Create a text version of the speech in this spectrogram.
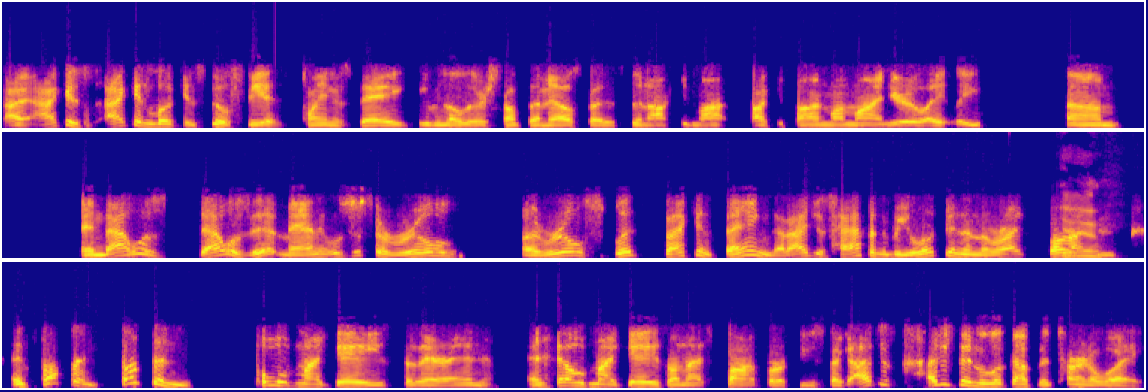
I, I can I can look and still see it plain as day, even though there's something else that has been occupy, occupying my mind here lately. Um, and that was that was it, man. It was just a real a real split second thing that I just happened to be looking in the right spot, yeah. and, and something something pulled my gaze to there and and held my gaze on that spot for a few seconds. I just I just didn't look up and turn away.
